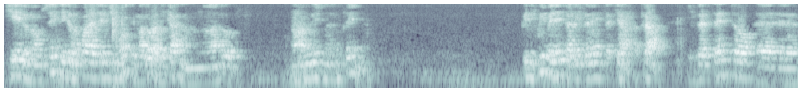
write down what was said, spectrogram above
chiedono un segno, dicono quale segno ci mostri, ma loro di non, non, hanno, non hanno visto nessun segno. Quindi qui vedete la differenza chiara tra il versetto eh,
